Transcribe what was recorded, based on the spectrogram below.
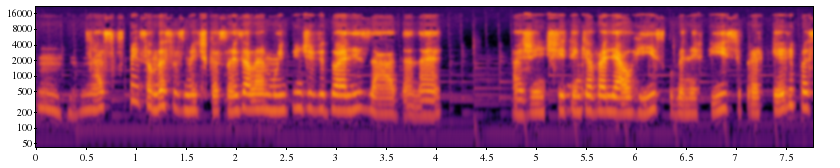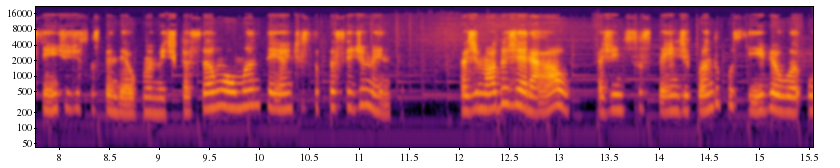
Uhum. A suspensão dessas medicações, ela é muito individualizada, né? A gente tem que avaliar o risco, o benefício para aquele paciente de suspender alguma medicação ou manter antes do procedimento. Mas, de modo geral, a gente suspende, quando possível, o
